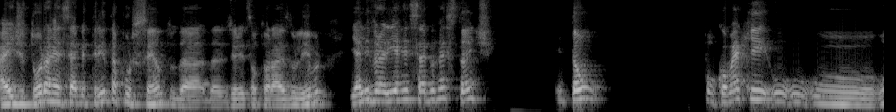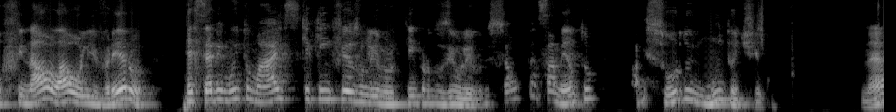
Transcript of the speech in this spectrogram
A editora recebe 30% da, das direitos autorais do livro e a livraria recebe o restante. Então, pô, como é que o, o, o final lá, o livreiro, recebe muito mais que quem fez o livro, quem produziu o livro? Isso é um pensamento absurdo e muito antigo, né?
